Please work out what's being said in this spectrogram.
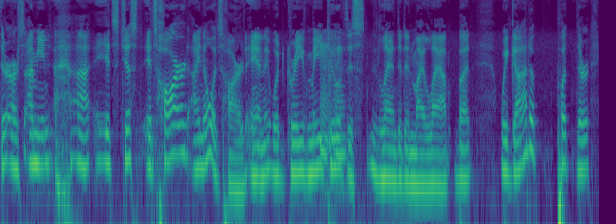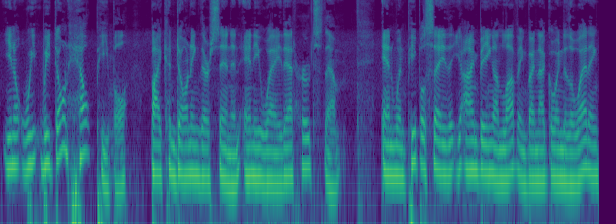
there are i mean uh, it's just it's hard i know it's hard and it would grieve me too if this landed in my lap but we got to put their you know we we don't help people by condoning their sin in any way that hurts them and when people say that i'm being unloving by not going to the wedding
